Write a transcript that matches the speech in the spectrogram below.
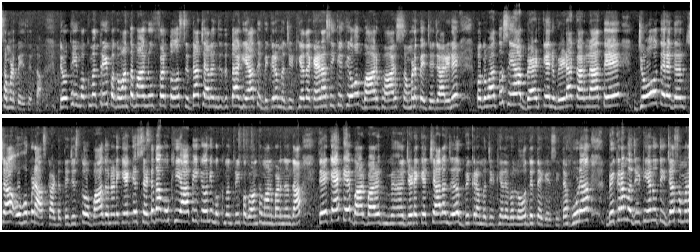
ਸਮਣ ਭੇਜ ਦਿੱਤਾ। ਤੇ ਉੱਥੇ ਹੀ ਮੁੱਖ ਮੰਤਰੀ ਭਗਵੰਤ ਮਾਨ ਨੂੰ ਫਿਰ ਤੋਂ ਸਿੱਧਾ ਚੈਲੰਜ ਦਿੱਤਾ ਗਿਆ ਤੇ ਵਿਕਰਮ ਮਜੀਠੀਆ ਦਾ ਕਹਿਣਾ ਸੀ ਕਿ ਕਿਉਂ ਬਾਰ-ਬਾਰ ਸਮਣ ਭੇਜੇ ਜਾ ਰਹੇ ਨੇ। ਭਗਵੰਤ ਸਿਆ ਬੈਠ ਕੇ ਨਵੇੜਾ ਕਰ ਲਾ ਤੇ ਜੋ ਤੇਰੇ ਦਿਲ 'ਚ ਆ ਉਹ ਪੜਾਸ ਕੱਢ ਤੇ ਜਿਸ ਤੋਂ ਬਾਅਦ ਉਹਨਾਂ ਨੇ ਕਿਹਾ ਕਿ ਸੈੱਟ ਦਾ ਮੁਖੀ ਆਪ ਹੀ ਕਿਉਂ ਨਹੀਂ ਮੁੱਖ ਮੰਤਰੀ ਭਗਵੰਤ ਮਾਨ ਬਣ ਜਾਂਦਾ ਤੇ ਕਹਿ ਕੇ ਬਾਰ-ਬਾਰ ਜਿਹੜੇ ਕਿ ਚੈਲੰਜ ਵਿਕਰਮ ਮਜੀਠੀਆ ਦੇ ਵੱਲੋਂ ਦਿੱਤੇ ਗਏ ਸੀ। ਤੇ ਹੁਣ ਵਿਕਰਮ ਮਜੀਠੀਆ ਨੂੰ ਤੀਜਾ ਸਮਣ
